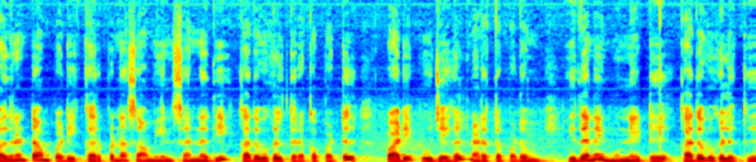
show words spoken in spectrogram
பதினெட்டாம் படி கருப்பணசாமியின் சன்னதி கதவுகள் திறக்கப்பட்டு படி பூஜைகள் நடத்தப்படும். இதனை முன்னிட்டு கதவுகளுக்கு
